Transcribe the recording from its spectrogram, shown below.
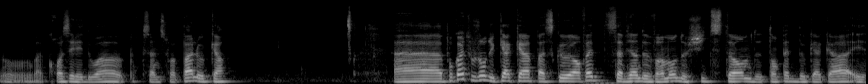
on va croiser les doigts pour que ça ne soit pas le cas. Euh, pourquoi toujours du caca? Parce que en fait, ça vient de vraiment de shitstorm, de tempête de caca, et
